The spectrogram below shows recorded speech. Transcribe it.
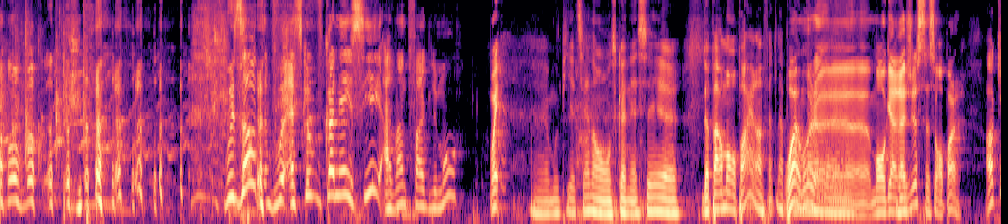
On va. Vous autres, vous- est-ce que vous connaissiez avant de faire de l'humour? oui. Euh, moi et Étienne, on se connaissait euh, de par mon père, en fait. La Ouais, moi, euh, mon garagiste, c'est son père. OK.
